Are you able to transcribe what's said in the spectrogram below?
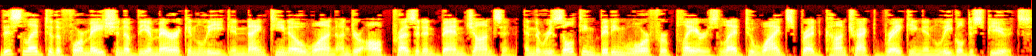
This led to the formation of the American League in 1901 under AL President Ban Johnson, and the resulting bidding war for players led to widespread contract breaking and legal disputes.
